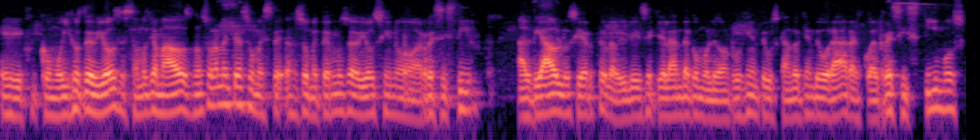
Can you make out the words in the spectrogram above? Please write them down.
eh, como hijos de Dios, estamos llamados no solamente a someternos a Dios, sino a resistir al diablo, ¿cierto? La Biblia dice que él anda como león rugiente buscando a quien devorar, al cual resistimos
